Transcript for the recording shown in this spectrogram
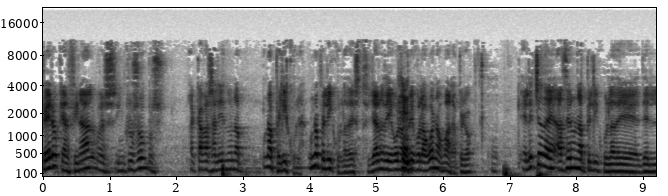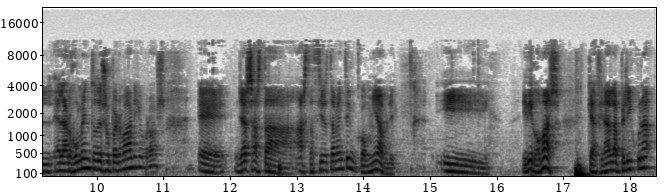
pero que al final, pues, incluso, pues, acaba saliendo una, una película, una película de esto. Ya no digo una película buena o mala, pero el hecho de hacer una película de- del el argumento de Super Mario Bros. eh, ya es hasta, hasta ciertamente encomiable. Y, y digo más, que al final la película,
